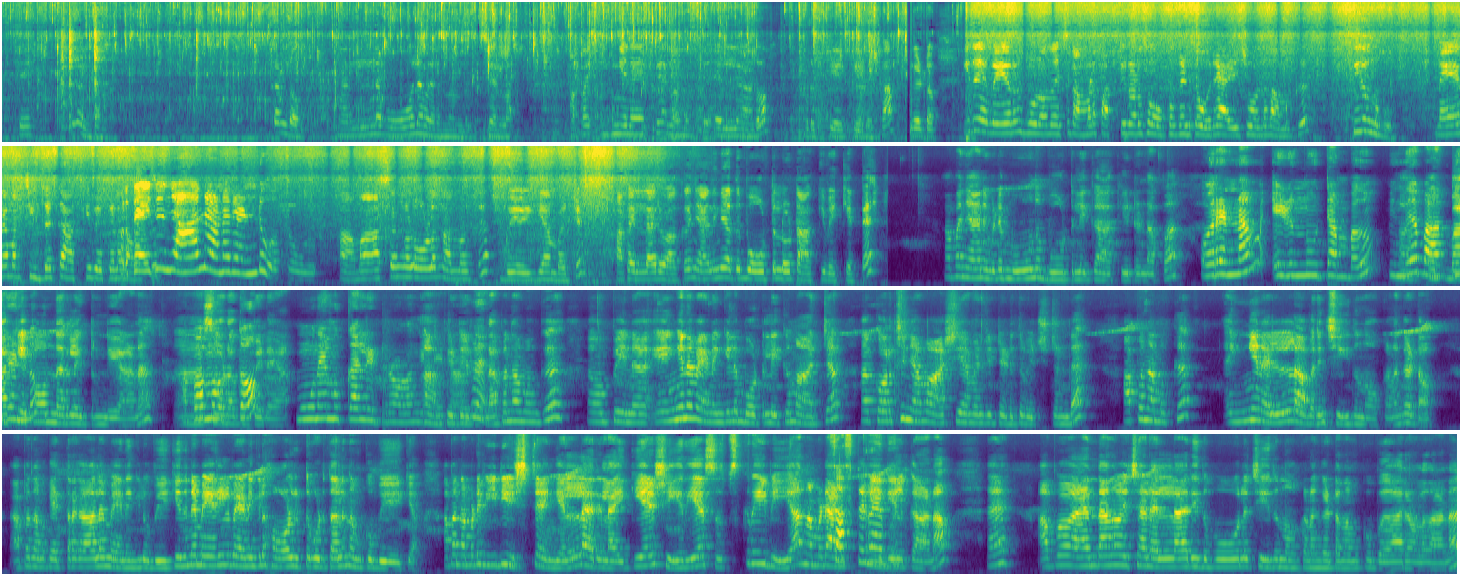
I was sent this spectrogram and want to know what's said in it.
ഓക്കെ കണ്ട? കണ്ടോ? നല്ല പോലെ വരുന്നുണ്ട് ചെള്ള. അപ്പം ഇങ്ങനെയൊക്കെ നമുക്ക് എല്ലായിടും വൃത്തിയാക്കി എടുക്കാം. കേട്ടോ? ഇത് വേറൊരു ഗുണമെന്ന് വെച്ചാൽ നമ്മുടെ പത്ത് രൂപയുടെ സോപ്പൊക്കെ എടുത്ത് ഒരാഴ്ച കൊണ്ട് നമുക്ക് തീർന്നു പോകും. നേരെ മറിച്ച് ഇതൊക്കെ ആക്കി വെക്കണം ഞാനാണ് രണ്ട് ആ മാസങ്ങളോളം നമുക്ക് ഉപയോഗിക്കാൻ പറ്റും. അപ്പം എല്ലാവരും ആക്കുക ഞാനിനി അത് ബോട്ടിലോട്ട് ആക്കി വെക്കട്ടെ. അപ്പം ഇവിടെ മൂന്ന് ബോട്ടിലേക്ക് ആക്കിയിട്ടുണ്ട്. അപ്പൊ ഒരെണ്ണം എഴുന്നൂറ്റമ്പതും പിന്നെ ബാക്കി ബാക്കിയൊക്കെ ഒന്നര ലിറ്ററിന്റെയാണ് മൂന്നേ മുക്കാൽ ലിറ്ററോളം കിട്ടിയിട്ടുണ്ട് അപ്പൊ നമുക്ക് പിന്നെ എങ്ങനെ വേണമെങ്കിലും ബോട്ടിലേക്ക് മാറ്റാം. കുറച്ച് ഞാൻ വാഷ് ചെയ്യാൻ വേണ്ടിട്ട് എടുത്ത് വെച്ചിട്ടുണ്ട്. അപ്പൊ നമുക്ക് ഇങ്ങനെ എല്ലാവരും ചെയ്ത് നോക്കണം കേട്ടോ. അപ്പോൾ നമുക്ക് എത്ര കാലം വേണമെങ്കിലും ഉപയോഗിക്കാം. ഇതിന്റെ മേളിൽ വേണമെങ്കിൽ ഹോൾ ഇട്ട് കൊടുത്താലും നമുക്ക് ഉപയോഗിക്കാം. അപ്പോൾ നമ്മുടെ വീഡിയോ ഇഷ്ടമെങ്കിൽ എല്ലാവരും ലൈക്ക് ചെയ്യുക ഷെയർ ചെയ്യുക സബ്സ്ക്രൈബ് ചെയ്യുക. നമ്മുടെ അടുത്ത വീഡിയോയിൽ കാണാം. ഏഹ് അപ്പോൾ എന്താണെന്ന് വെച്ചാൽ എല്ലാവരും ഇതുപോലെ ചെയ്ത് നോക്കണം കേട്ടോ. നമുക്ക് ഉപകാരമുള്ളതാണ്.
